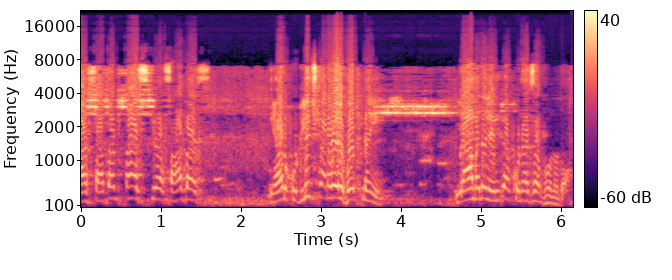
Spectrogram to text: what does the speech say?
आज सात आठ तास किंवा सहा तास यावर कुठलीच कारवाई होत नाही. यामध्ये नेमका कुणाचा फोन होता?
